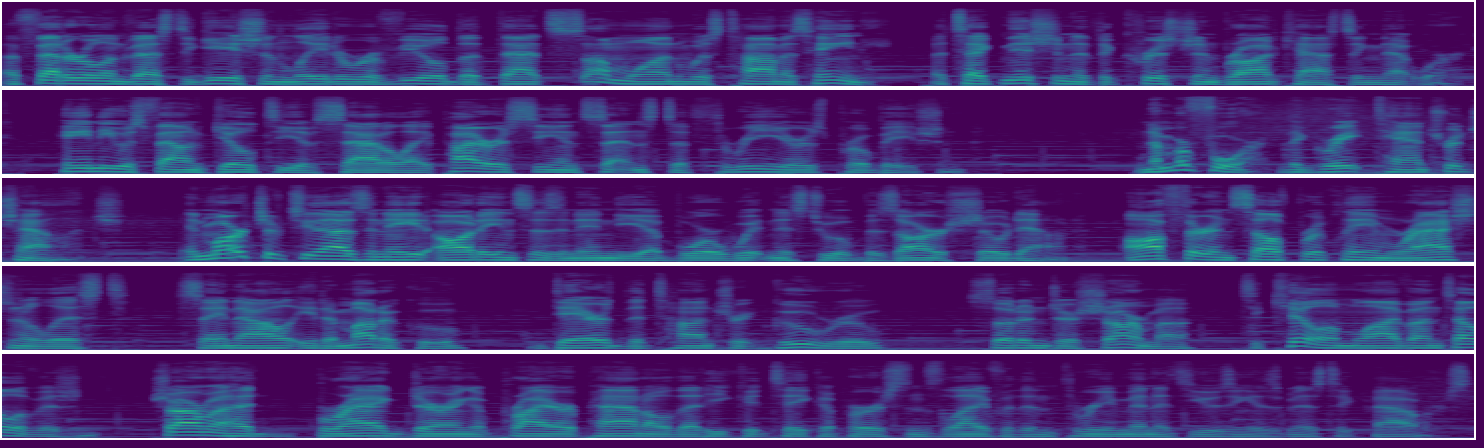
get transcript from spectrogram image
A federal investigation later revealed that that someone was Thomas Haney, a technician at the Christian Broadcasting Network. Haney was found guilty of satellite piracy and sentenced to three years probation. Number 4. The Great Tantra Challenge in March of 2008, audiences in India bore witness to a bizarre showdown. Author and self-proclaimed rationalist Sanal Edamaruku dared the tantric guru Surinder Sharma to kill him live on television. Sharma had bragged during a prior panel that he could take a person's life within three minutes using his mystic powers.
